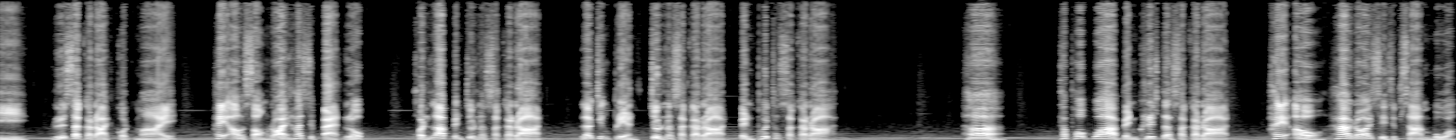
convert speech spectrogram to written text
ณี หรือศักราชกฎหมาย ให้เอา 258 ลบ ผลลัพธ์เป็นจุลศักราช แล้วจึงเปลี่ยนจุลศักราชเป็นพุทธศักราช 5. ถ้าพบว่าเป็นคริสตศักราช ให้เอา 543 บวก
